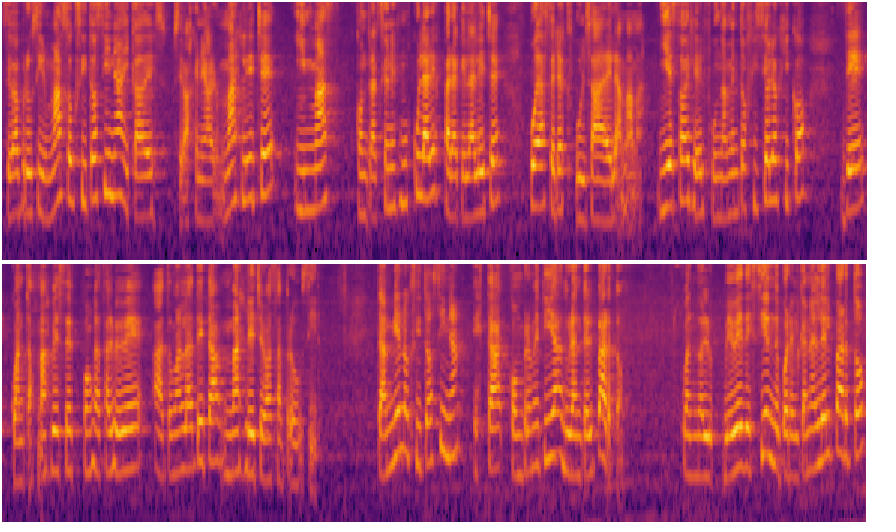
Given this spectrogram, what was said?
se va a producir más oxitocina y cada vez se va a generar más leche y más contracciones musculares para que la leche pueda ser expulsada de la mama. Y eso es el fundamento fisiológico de cuantas más veces pongas al bebé a tomar la teta, más leche vas a producir. También la oxitocina está comprometida durante el parto. Cuando el bebé desciende por el canal del parto,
